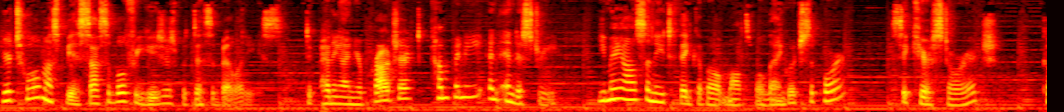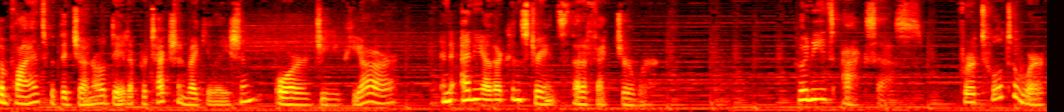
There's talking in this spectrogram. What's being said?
Your tool must be accessible for users with disabilities. Depending on your project, company, and industry, you may also need to think about multiple language support, secure storage, compliance with the General Data Protection Regulation, or GDPR, and any other constraints that affect your work. Who needs access? For a tool to work,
